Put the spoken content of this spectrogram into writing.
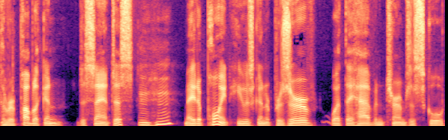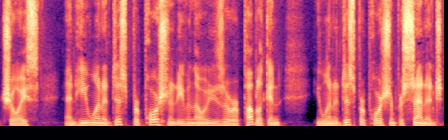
the Republican DeSantis mm-hmm. made a point. He was going to preserve what they have in terms of school choice. And he won a disproportionate, even though he's a Republican, he won a disproportionate percentage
